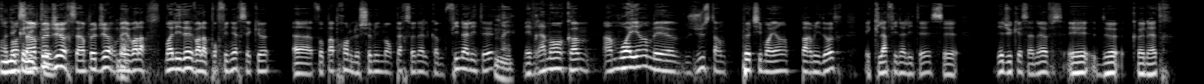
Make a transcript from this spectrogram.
On Bon, est c'est un peu dur, c'est un peu dur, mais voilà. Moi, l'idée, voilà, pour finir, c'est que euh, faut pas prendre le cheminement personnel comme finalité, Ouais. mais vraiment comme un moyen, mais euh, juste un petit moyen parmi d'autres, et que la finalité, c'est d'éduquer sa nefs et de connaître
